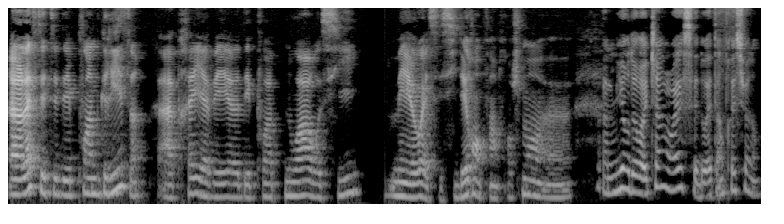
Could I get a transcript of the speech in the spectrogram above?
Alors là, c'était des pointes grises. Après, il y avait des pointes noires aussi. Mais ouais, c'est sidérant. Enfin, franchement. Un mur de requins, ouais, ça doit être impressionnant.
